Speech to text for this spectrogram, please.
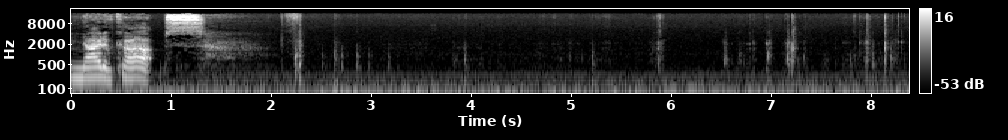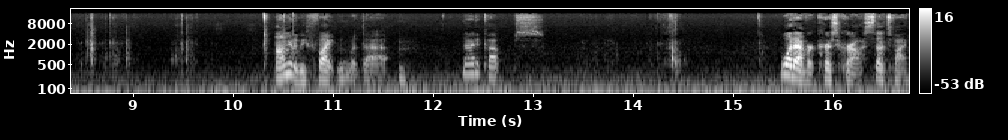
Knight of Cups. I'm going to be fighting with that. Knight of Cups. Whatever, crisscross. That's fine.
